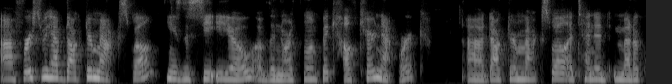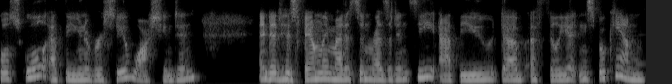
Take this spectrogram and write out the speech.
Uh, first, we have Dr. Maxwell. He's the CEO of the North Olympic Healthcare Network. Uh, Dr. Maxwell attended medical school at the University of Washington and did his family medicine residency at the UW affiliate in Spokane.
